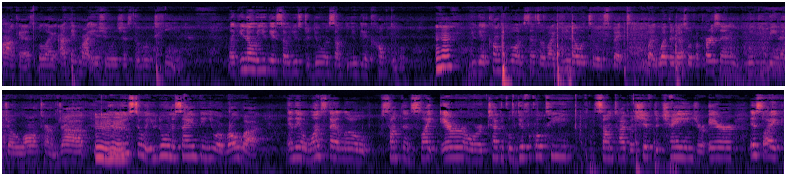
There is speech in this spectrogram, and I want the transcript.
podcast, but like, I think my issue was just the routine. Like, you know, when you get so used to doing something, you get comfortable. Mm-hmm. You get comfortable in the sense of like you know what to expect. Like whether that's with a person, with you being at your long term job, mm-hmm. you're used to it. You're doing the same thing. You're a robot. And then once that little something slight error or technical difficulty, some type of shift to change or error, it's like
